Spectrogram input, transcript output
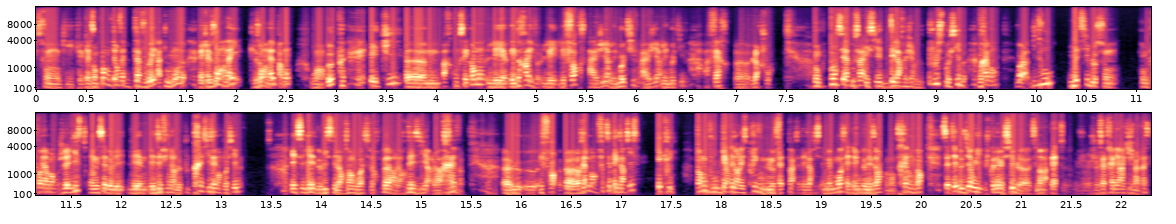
sont, qu'elles ont pas envie en fait, d'avouer à tout le monde, et qu'elles ont en elles, qu'elles ont en elles, pardon, ou en eux, et qui, par conséquent, les, les drive, les, les forces à agir, les motivent à agir, les motivent à faire leur choix. Donc pensez à tout ça, essayez d'élargir le plus possible. Vraiment, voilà, mes cibles sont donc premièrement, je les liste, on essaie de les, définir le plus précisément possible. Essayez de lister leurs angoisses, leurs peurs, leurs désirs, leurs rêves. Euh, euh, vraiment, faites cet exercice écrit. Tant que vous le gardez dans l'esprit, vous ne le faites pas cet exercice. Mais moi, ça a été une de mes erreurs pendant très longtemps. C'était de dire oui, je connais mes cibles, c'est dans ma tête, je, je, sais très bien à qui je m'adresse.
